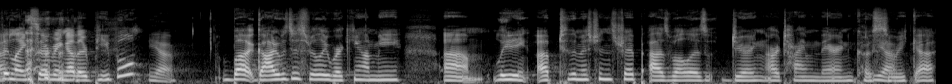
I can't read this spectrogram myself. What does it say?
Yeah. and like serving other people. Yeah. But God was just really working on me um, leading up to the mission trip as well as during our time there in Costa Yeah. Rica.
